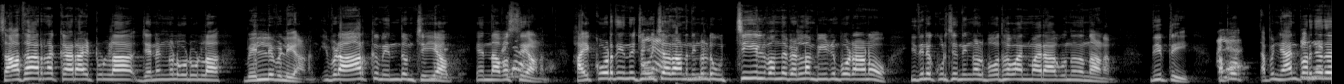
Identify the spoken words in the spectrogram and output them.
സാധാരണക്കാരായിട്ടുള്ള ജനങ്ങളോടുള്ള വെല്ലുവിളിയാണ്. ഇവിടെ ആർക്കും എന്തും ചെയ്യാം എന്ന അവസ്ഥയാണ്. ഹൈക്കോടതി ഇന്ന് ചോദിച്ചതാണ് നിങ്ങളുടെ ഉച്ചയിൽ വന്ന് വെള്ളം വീഴുമ്പോഴാണോ ഇതിനെക്കുറിച്ച് നിങ്ങൾ ബോധവാന്മാരാകുന്നതെന്നാണ്. ദീപ്തി അപ്പോൾ അപ്പൊ ഞാൻ പറഞ്ഞത്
